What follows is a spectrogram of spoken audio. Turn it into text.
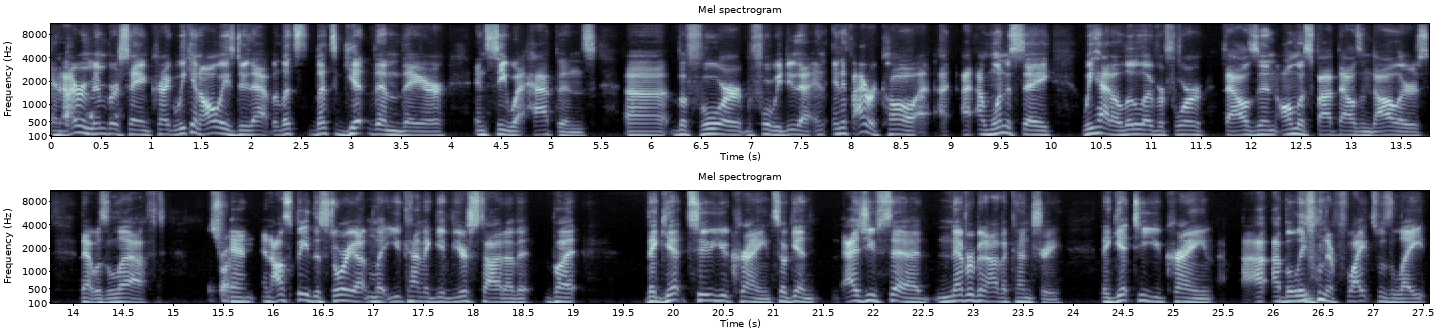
And I remember saying, Craig, we can always do that, but let's let's get them there and see what happens uh, before before we do that. And, and if I recall, I, I, I want to say we had a little over four thousand, almost five thousand dollars that was left. That's right. And and I'll speed the story up and let you kind of give your side of it. But they get to Ukraine. So again, as you've said, never been out of the country. They get to Ukraine. I, I believe when their flights was late,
